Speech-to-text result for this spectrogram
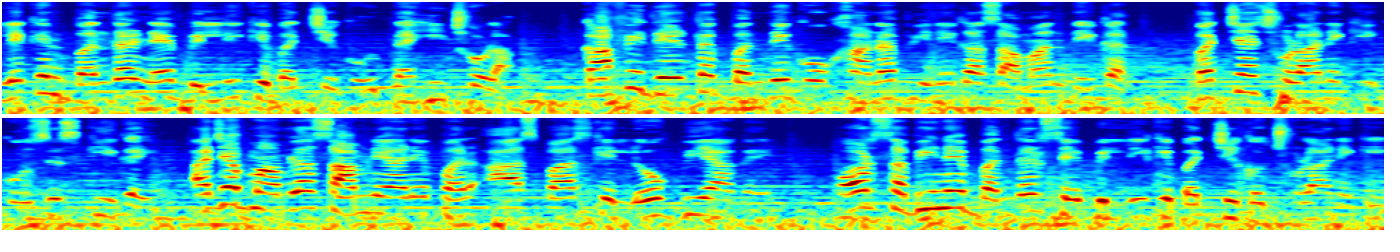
लेकिन बंदर ने बिल्ली के बच्चे को नहीं छोड़ा। काफ़ी देर तक बंदे को खाना पीने का सामान देकर बच्चा छुड़ाने की कोशिश की गई। अजब मामला सामने आने पर आसपास के लोग भी आ गए और सभी ने बंदर से बिल्ली के बच्चे को छुड़ाने की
